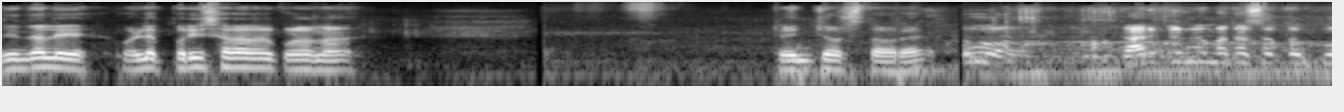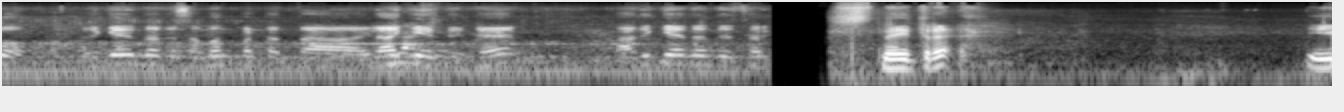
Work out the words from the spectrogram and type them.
ದಿನದಲ್ಲಿ ಒಳ್ಳೆ ಪರಿಸರ ಕೊಡೋಣ. ಟ್ರೆಂಚ್ ಓಡಿಸ್ತವ್ರೆ ಕಾರ್ಯಕ್ರಮ ತಪ್ಪು. ಅದಕ್ಕೆ ಸಂಬಂಧಪಟ್ಟಂತ ಇಲಾಖೆ ಏನಿದೆ ಅದಕ್ಕೆ ಸ್ನೇಹಿತರೆ ಈ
